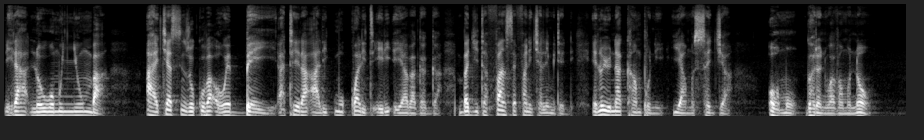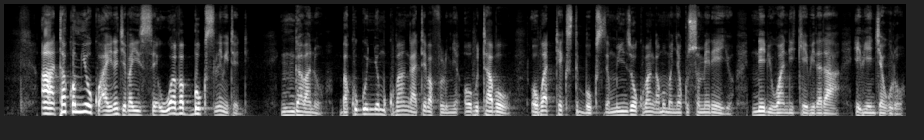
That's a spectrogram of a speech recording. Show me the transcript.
era n'ow'omu nnyumba. Akyasinza okuba ow'ebbeeyi ate era ali mu quality eri ey'abagagga bagiyita fancy furniture limited eno yonna kampuni ya musajja omu gordon wava muno. Atakomye okwo alina gye bayise wava books limited nga bano bakugu nnyo mu kubanga ate bafulumya obutabo obwa textbooks zemuyinza okuba nga mumanya kusomera eyo n'ebiwandiiko ebirala ebyenjawulo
